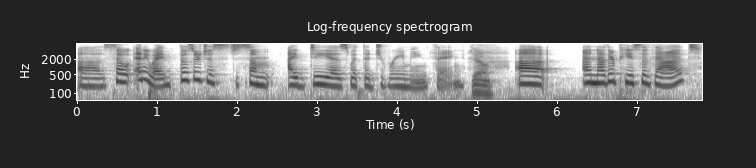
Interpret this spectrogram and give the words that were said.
uh, so anyway those are just some ideas with the dreaming thing Yeah. uh, another piece of that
